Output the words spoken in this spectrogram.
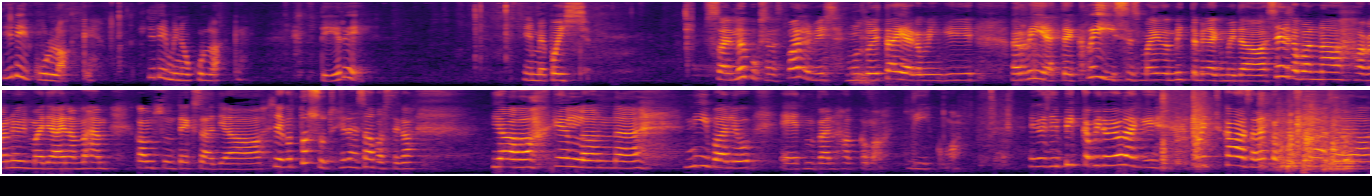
tere, kullake! tere, minu kullake! tere! emme poiss sain lõpuks ennast valmis, mul tuli täiega mingi riiete kriis, sest ma ei jõudnud mitte midagi, mida selga panna, aga nüüd ma ei tea enam-vähem kampsun, teksad ja seekord tossud ja lehesaabastega. ja kell on äh, nii palju, et ma pean hakkama liikuma. ega siin pikka pidu ei olegi, kott kaasa, räpakas kaasa ja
